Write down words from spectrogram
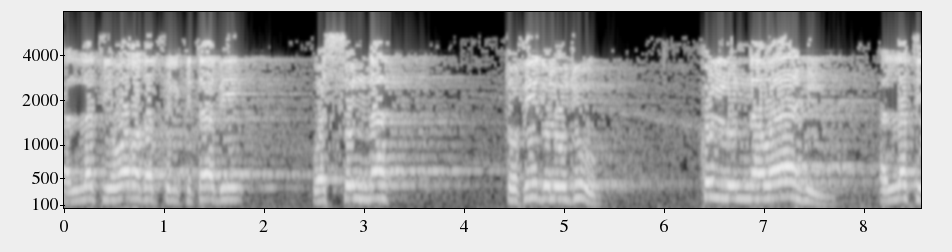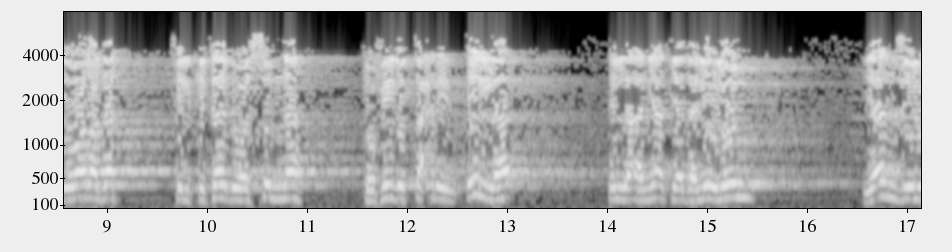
التي وردت في الكتاب والسنة تفيد الوجوب. كل النواهي التي وردت في الكتاب والسنة تفيد التحريم إلا إلا أن يأتي دليل ينزل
